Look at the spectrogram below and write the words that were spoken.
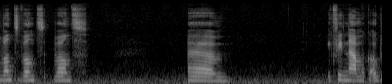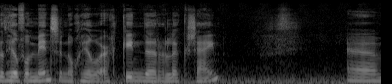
want, want, want, ehm, ik vind namelijk ook dat heel veel mensen nog heel erg kinderlijk zijn. Ehm,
